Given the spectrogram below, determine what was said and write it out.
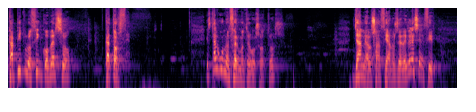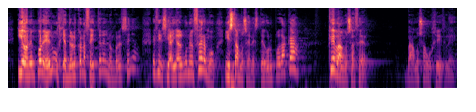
capítulo 5, verso 14. ¿Está alguno enfermo entre vosotros? Llame a los ancianos de la iglesia, es decir, y oren por él, ungiéndole con aceite en el nombre del Señor. Es decir, si hay alguno enfermo y estamos en este grupo de acá, ¿Qué vamos a hacer? Vamos a ungirle.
